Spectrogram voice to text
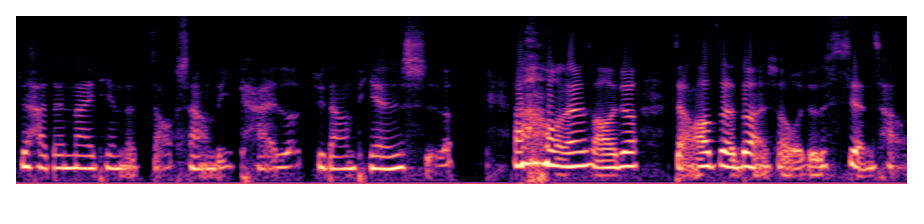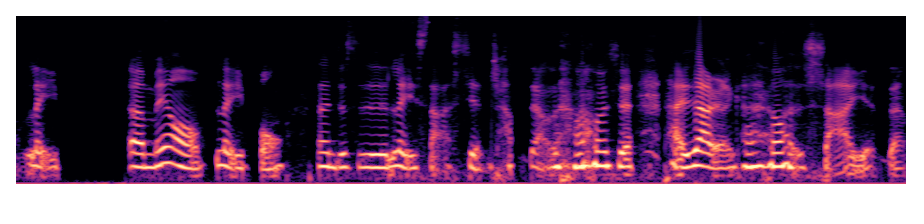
就他在那一天的早上离开了，去当天使了。然后我那时候就讲到这段的时候，我就是现场泪。呃，没有泪崩，但就是泪洒现场这样子，然后而且台下人看都很傻眼这样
